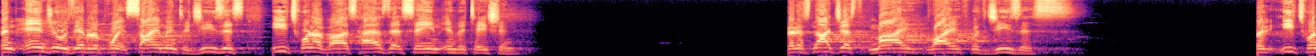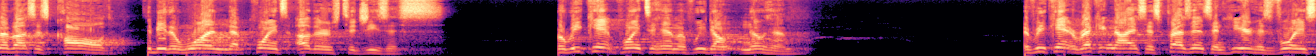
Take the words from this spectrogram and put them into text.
and Andrew was able to point Simon to Jesus. Each one of us has that same invitation. That it's not just my life with Jesus, but each one of us is called to be the one that points others to Jesus. But we can't point to him if we don't know him. If we can't recognize his presence and hear his voice,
